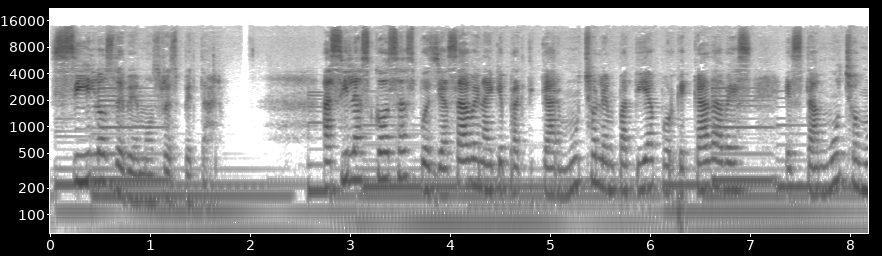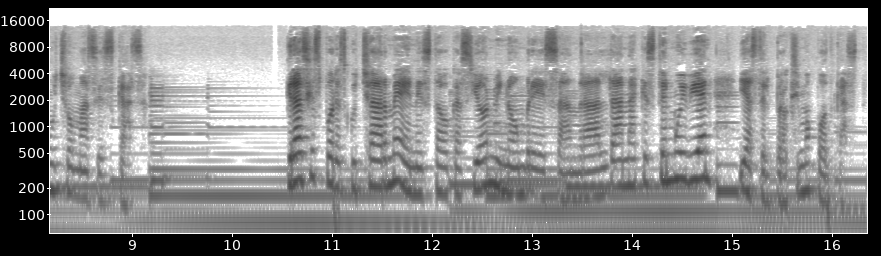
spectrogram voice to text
sí los debemos respetar. Así las cosas, pues ya saben, hay que practicar mucho la empatía porque cada vez está mucho, mucho más escasa. Gracias por escucharme en esta ocasión. Mi nombre es Sandra Aldana. Que estén muy bien y hasta el próximo podcast.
